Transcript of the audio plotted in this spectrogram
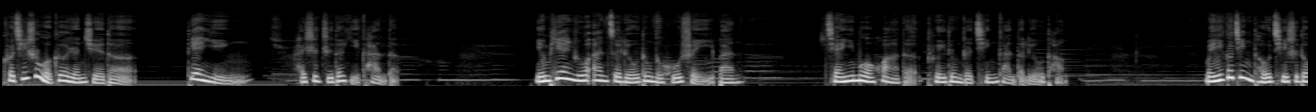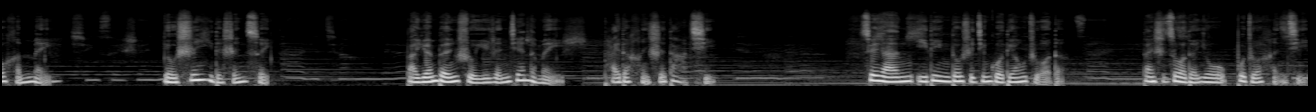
可其实我个人觉得，电影还是值得一看的。影片如暗自流动的湖水一般，潜移默化的推动着情感的流淌。每一个镜头其实都很美，有诗意的深邃，把原本属于人间的美拍得很是大气。虽然一定都是经过雕琢的，但是做的又不着痕迹。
